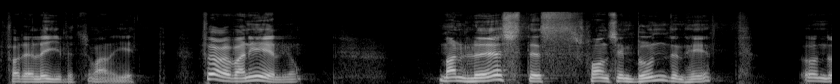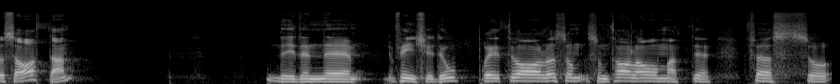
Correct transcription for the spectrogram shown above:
för det livet som han har gett. För evangelium. Man löstes från sin bundenhet under Satan. Det, den, eh, det finns ju dopritualer som, som talar om att eh, först så,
